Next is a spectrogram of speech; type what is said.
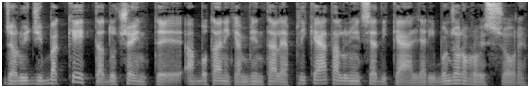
Gianluigi Bacchini Bacchetta, docente a botanica ambientale applicata all'Università di Cagliari. Buongiorno professore.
